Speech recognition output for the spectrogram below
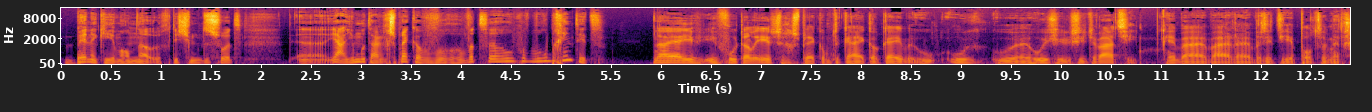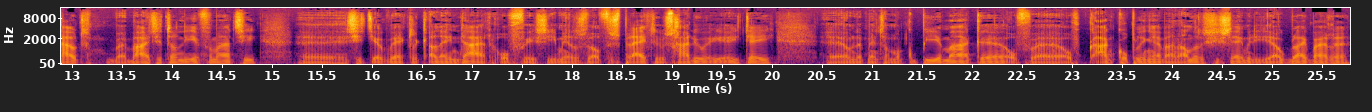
ben ik hier wel nodig? Dus je moet een soort... Uh, ja, je moet daar een gesprek over voeren. Wat, uh, hoe, hoe begint dit? Nou ja, je, je voert allereerst een gesprek om te kijken, oké, hoe, hoe, hoe, hoe, is jullie situatie? Waar, waar, waar zitten hier potten met goud? Waar, waar zit dan die informatie? Uh, zit die ook werkelijk alleen daar? Of is die inmiddels wel verspreid door schaduw-IT? Omdat mensen allemaal kopieën maken of, of aankoppelingen hebben aan andere systemen die er ook blijkbaar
